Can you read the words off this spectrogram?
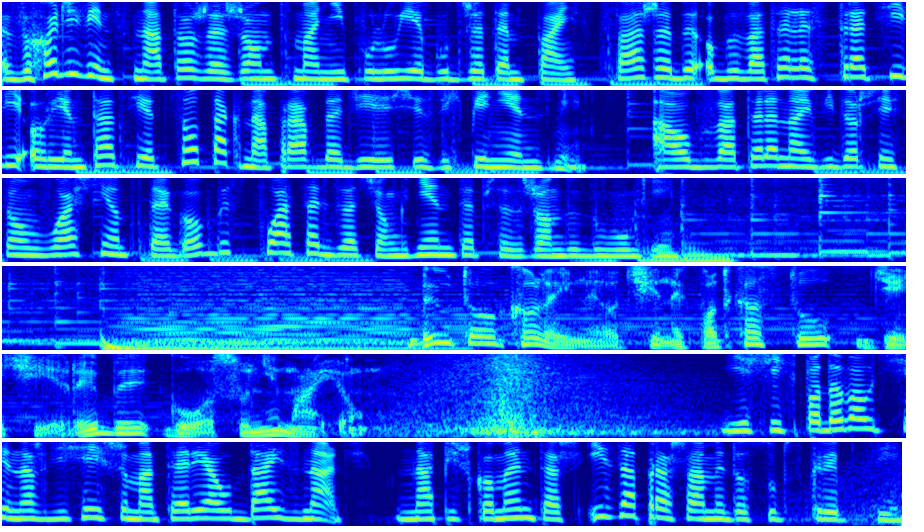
Wychodzi więc na to, że rząd manipuluje budżetem państwa, żeby obywatele stracili orientację, co tak naprawdę dzieje się z ich pieniędzmi. A obywatele najwidoczniej są właśnie od tego, by spłacać zaciągnięte przez rząd długi. Był to kolejny odcinek podcastu Dzieci ryby głosu nie mają. Jeśli spodobał Ci się nasz dzisiejszy materiał, daj znać, napisz komentarz i zapraszamy do subskrypcji.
